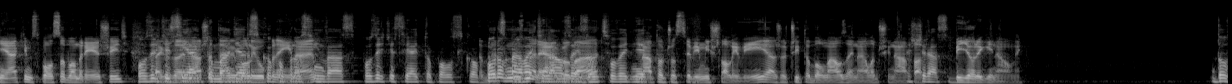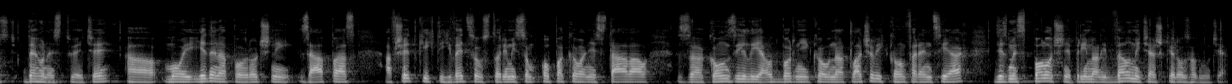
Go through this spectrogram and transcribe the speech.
nejakým spôsobom riešiť. Pozrite si aj to Maďarsko, poprosím vás, pozrite si aj to Polsko. Porovnávajte naozaj zodpovedne. Na to, čo ste vymýšľali vy a že či to bol naozaj najlepší nápad byť originálny dosť dehonestujete a môj 1,5 ročný zápas a všetkých tých vedcov, s ktorými som opakovane stával z konzíly a odborníkov na tlačových konferenciách, kde sme spoločne príjmali veľmi ťažké rozhodnutia.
